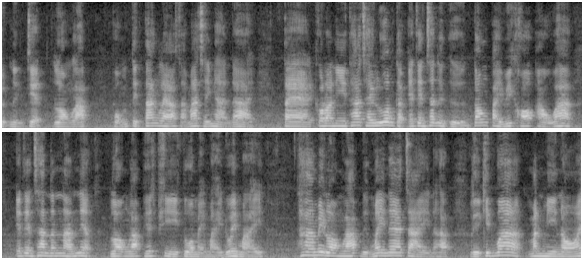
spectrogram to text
8.1.17 รองรับ ผมติดตั้งแล้วสามารถใช้งานได้ แต่กรณีถ้าใช้ร่วมกับ extension อื่น ๆ ต้องไปวิเคราะห์เอาว่า extension นั้น ๆ เนี่ยรองรับ PHP ตัวใหม่ ๆ ด้วยไหม ถ้าไม่รองรับหรือไม่แน่ใจนะครับ หรือคิดว่ามันมีน้อย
